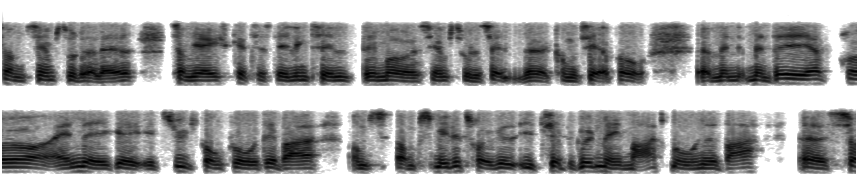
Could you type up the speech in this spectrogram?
som Serum har lavet, som jeg ikke skal tage stilling til. Det må Serum selv øh, kommentere på. Øh, men, men det, jeg prøver at anlægge et synspunkt på, det var, om, om smittetrykket i, til at begynde med i marts måned var øh, så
